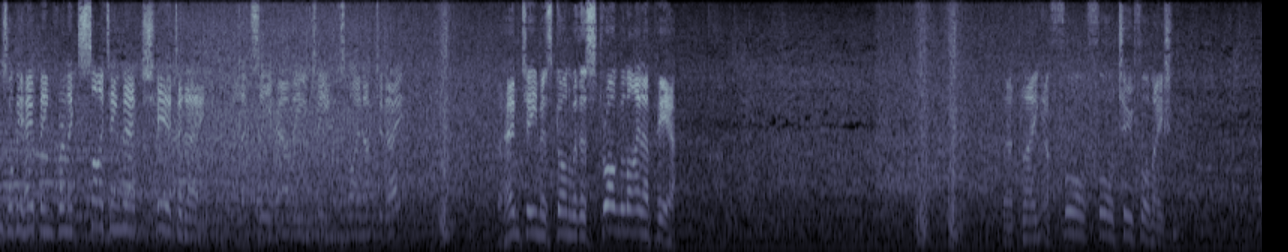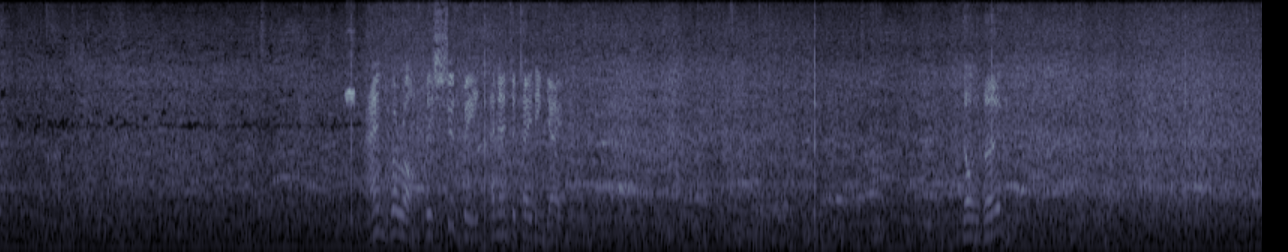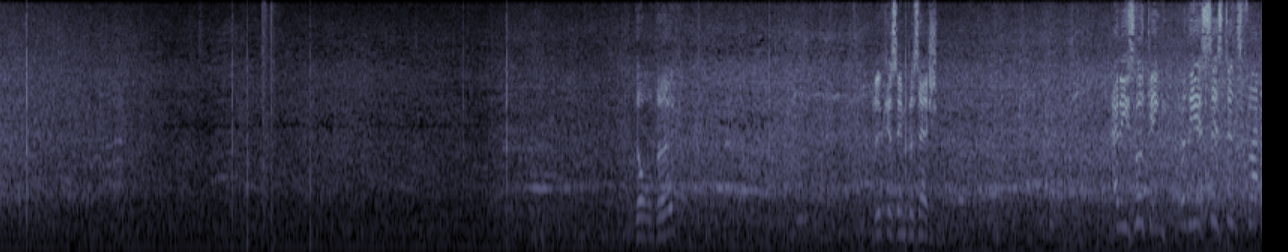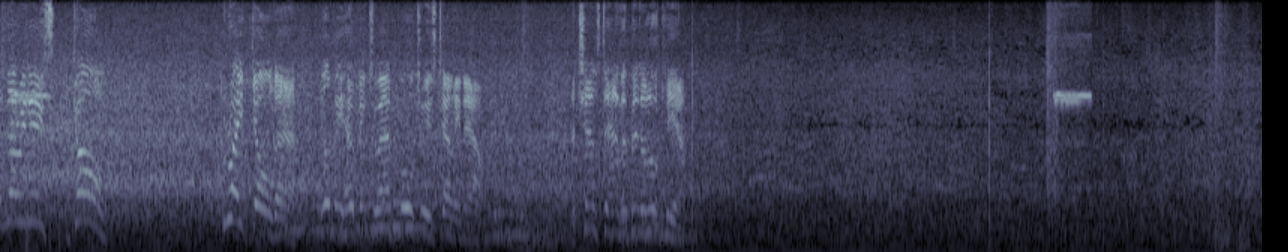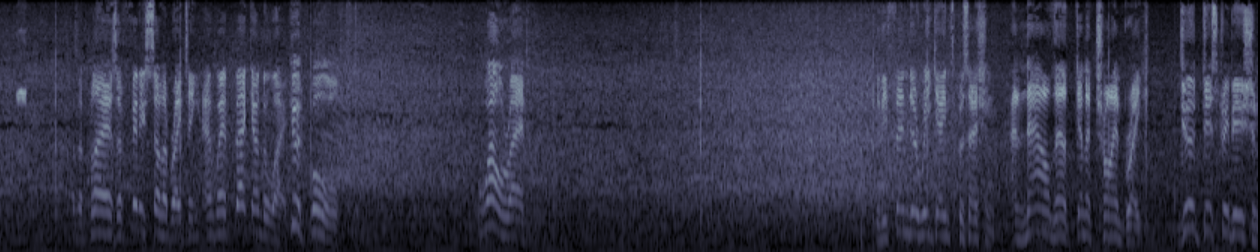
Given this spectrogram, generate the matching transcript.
fans will be hoping for an exciting match here today. Let's see how the teams line up today. The home team has gone with a strong lineup here. They're playing a 4-4-2 formation. And we're off. This should be an entertaining game. Goldberg. Goldberg. Lucas in possession. And he's looking for the assistance flag. And there it is. Goal. Great goal there. He'll be hoping to add more to his tally now. A chance to have a better look here. The players have finished celebrating and we're back underway. Good ball. Well read. The defender regains possession and now they're going to try and break. Good distribution.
